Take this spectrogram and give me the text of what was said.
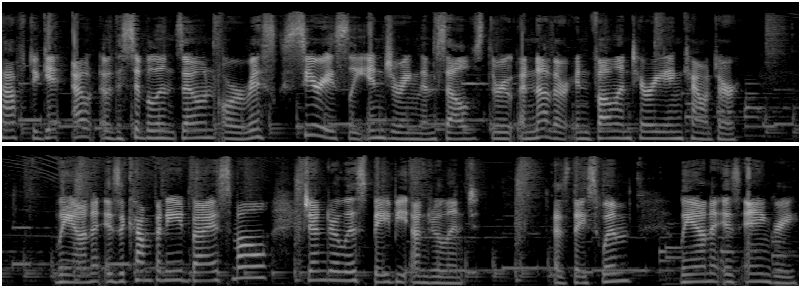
have to get out of the sibilant zone or risk seriously injuring themselves through another involuntary encounter. Liana is accompanied by a small, genderless baby undulant. As they swim, Liana is angry,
